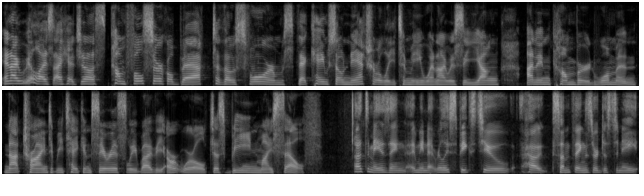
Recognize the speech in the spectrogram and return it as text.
And I realized I had just come full circle back to those forms that came so naturally to me when I was a young, unencumbered woman, not trying to be taken seriously by the art world, just being myself. That's amazing. I mean, it really speaks to how some things are just innate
